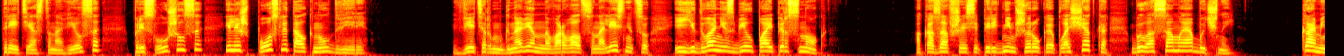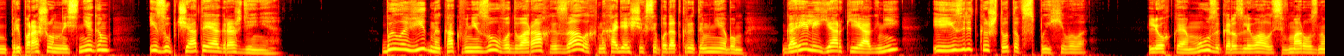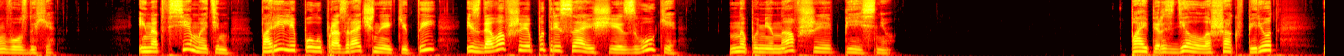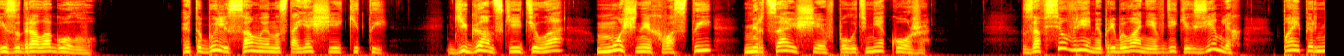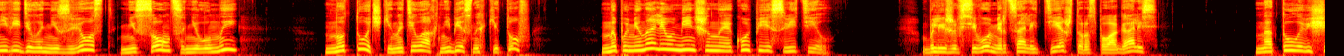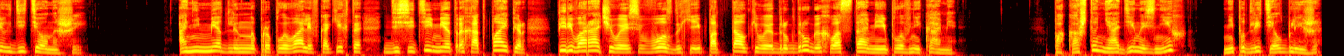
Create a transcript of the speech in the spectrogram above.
Третий остановился, прислушался и лишь после толкнул двери. Ветер мгновенно ворвался на лестницу и едва не сбил Пайпер с ног. Оказавшаяся перед ним широкая площадка была самой обычной. Камень, припорошенный снегом, и зубчатые ограждения. Было видно, как внизу, во дворах и залах, находящихся под открытым небом, горели яркие огни и изредка что-то вспыхивало. Легкая музыка разливалась в морозном воздухе и над всем этим парили полупрозрачные киты, издававшие потрясающие звуки, напоминавшие песню. Пайпер сделала шаг вперед и задрала голову. Это были самые настоящие киты. Гигантские тела, мощные хвосты, мерцающая в полутьме кожа. За все время пребывания в диких землях Пайпер не видела ни звезд, ни солнца, ни луны, но точки на телах небесных китов напоминали уменьшенные копии светил. Ближе всего мерцали те, что располагались на туловищах детенышей. Они медленно проплывали в каких-то десяти метрах от Пайпер, переворачиваясь в воздухе и подталкивая друг друга хвостами и плавниками. Пока что ни один из них не подлетел ближе.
